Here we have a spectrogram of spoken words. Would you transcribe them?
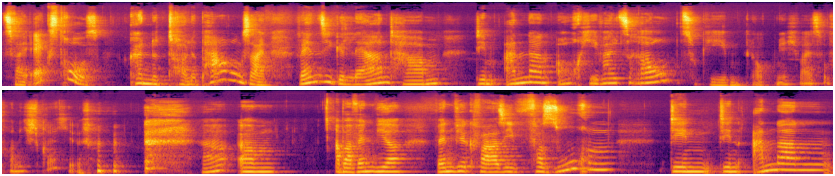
Zwei Extros können eine tolle Paarung sein, wenn sie gelernt haben, dem anderen auch jeweils Raum zu geben. Glaubt mir, ich weiß, wovon ich spreche. ja, ähm, aber wenn wir, wenn wir quasi versuchen, den, den anderen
